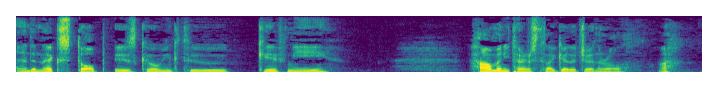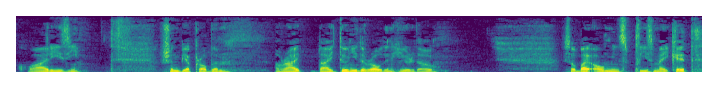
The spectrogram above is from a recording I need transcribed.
And the next stop is going to give me how many turns till I get a general? Ah, quite easy. Shouldn't be a problem. Alright, I do need a road in here though. So by all means please make it.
